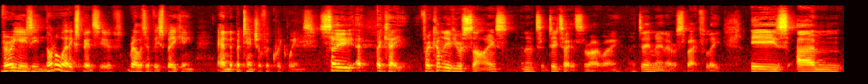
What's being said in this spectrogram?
very easy, not all that expensive, relatively speaking, and the potential for quick wins. So, uh, okay, for a company of your size, and I do take this the right way, I do mean it respectfully, is um,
